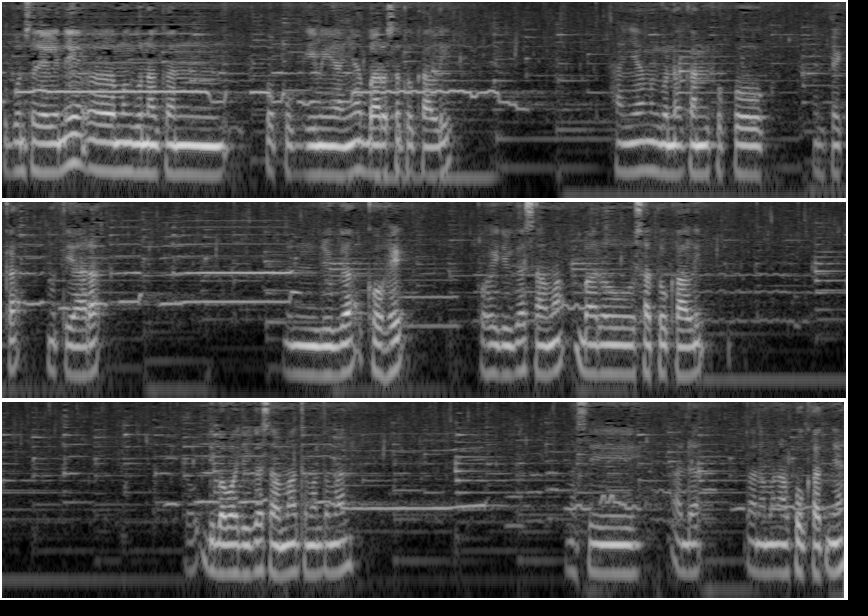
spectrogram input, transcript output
kebun saya ini e, menggunakan pupuk kimianya baru satu kali. Hanya menggunakan pupuk NPK Mutiara dan juga Kohe. Kohe juga sama baru satu kali. Di bawah juga sama teman-teman. Masih ada tanaman alpukatnya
